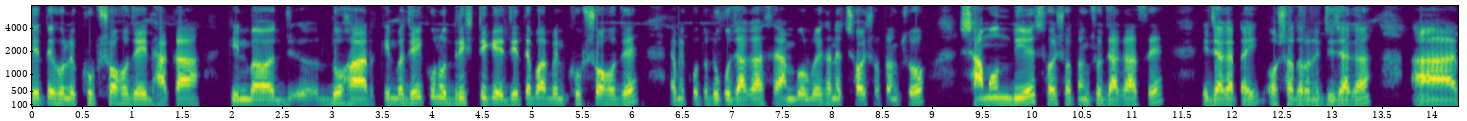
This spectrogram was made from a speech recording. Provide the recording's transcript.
যেতে হলে খুব সহজেই ঢাকা কিংবা দোহার কিংবা যে কোনো দৃষ্টিকে যেতে পারবেন খুব সহজে। এমনি কতটুকু জায়গা আছে আমি বলব এখানে ছয় শতাংশ সামন দিয়ে ছয় শতাংশ জায়গা আছে। এই জায়গাটাই অসাধারণ একটি জায়গা। আর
